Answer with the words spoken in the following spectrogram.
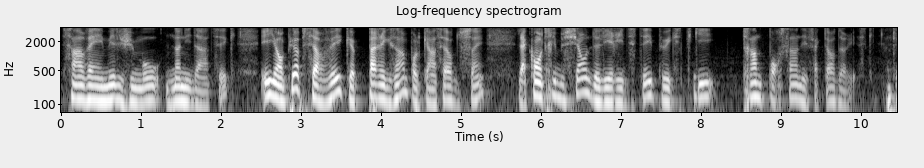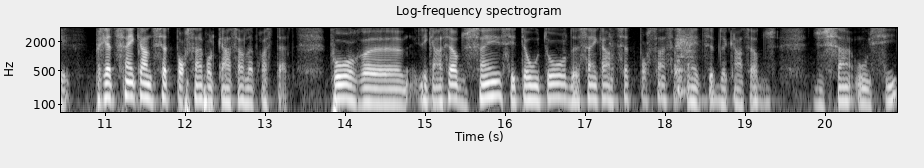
120 000 jumeaux non identiques. Et ils ont pu observer que, par exemple, pour le cancer du sein, la contribution de l'hérédité peut expliquer 30% des facteurs de risque. Près de 57 pour le cancer de la prostate. Pour euh, les cancers du sein, c'était autour de 57 certains types de cancers du, du sang aussi.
